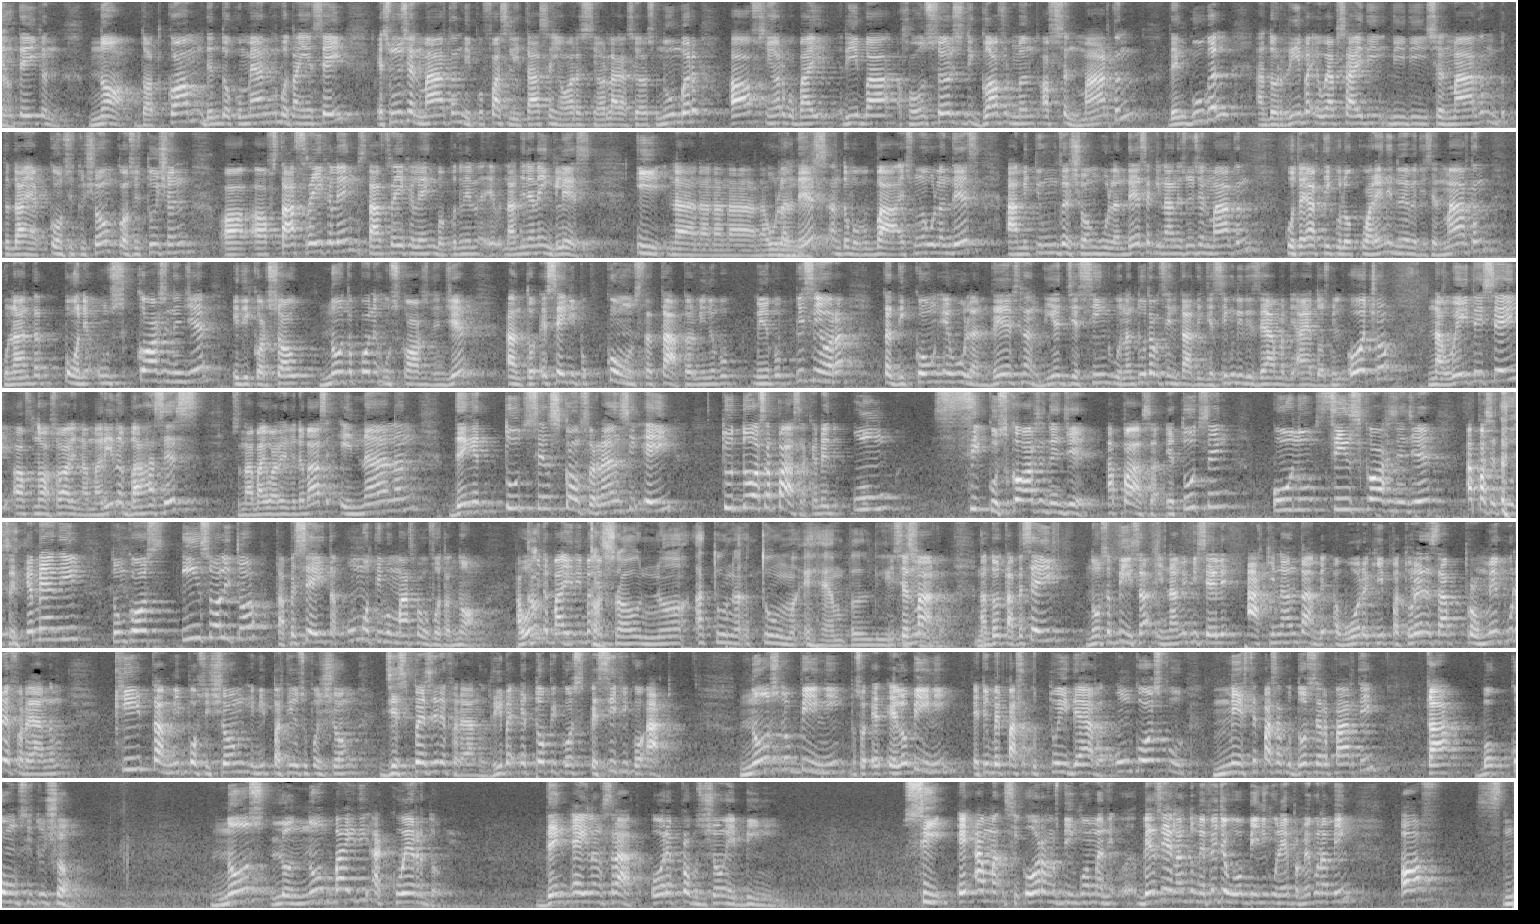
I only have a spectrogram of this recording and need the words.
no. no.com, den documento, botar em sei, é um Sint Maarten, me pode facilitar a senhora, a senhora a senhora seu número, of senhora vai riba, gewoon search the government of Sint Maarten, Then Google, ando riba e website die, die, die zijn maarden, dan je constitution, constitution of, of staatsregeling, staatsregeling, nadien eh, in Engels. in na na na na, na holandés anto ba es un holandés amite un versión holandesa que nanda es un San Maarten, kun el artículo 49 de Maarten, Martin je pone un scores in je y di corsau no niet pone un scores en je então esse me constatar, pero mim não pode, senhora, tá de com é holandês, na dia 15, quando tu estava sentado dia 5 de dezembro de ano 2008, na WTC, of, no, sorry, na Marina Bases, So na waar de base en nalang dingen toetsens conferentie e tu dosa passa que ben um si cu scores den je a passa e toetsing uno sin scores den je a passa toetsing que ben ni tunkos insolito ta peseita um motivo mais para votar não a outra vai riba Corso no atuna atuma exemplo de... Isso é mata. Ando tá pensei, não se pisa e na me bisele aqui não também. Agora aqui para tu está prometo o referendum que tá minha posição e minha partido sua posição depois do referendum. Riba é tópico específico aqui. Nós lo bini, é lo bini, e tu me passa com tua ideia. Um que mestre passa com dois parte, tá bo constituição. Nós lo não vai de acordo den Eilandstraat, ora proposição é bini. Si e ama si ora nos bin com mani, ben sei lá tu me fecha o bini com ele, por mim com a of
